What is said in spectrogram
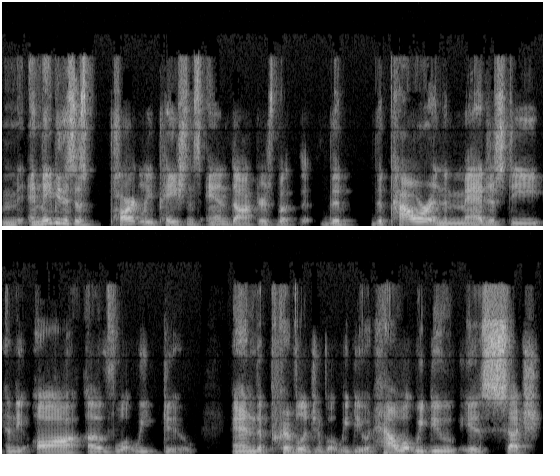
and maybe this is partly patients and doctors but the the power and the majesty and the awe of what we do and the privilege of what we do and how what we do is such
